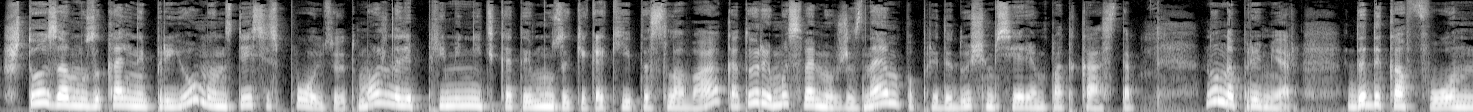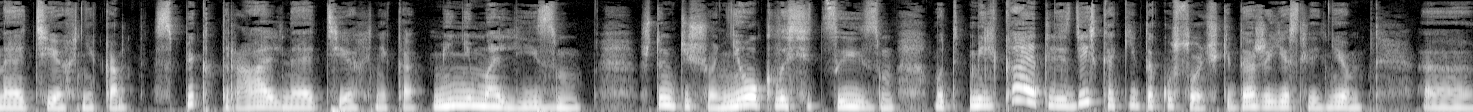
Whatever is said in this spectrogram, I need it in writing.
что за музыкальный прием он здесь использует. Можно ли применить к этой музыке какие-то слова, которые мы с вами уже знаем по предыдущим предыдущим сериям подкаста. Ну, например, додекафонная техника, спектральная техника, минимализм, что-нибудь еще, неоклассицизм. Вот мелькают ли здесь какие-то кусочки, даже если не э,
